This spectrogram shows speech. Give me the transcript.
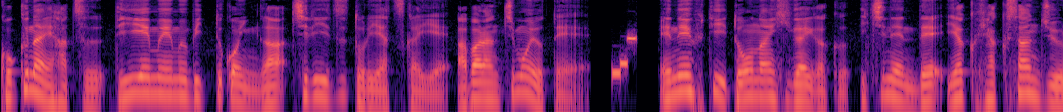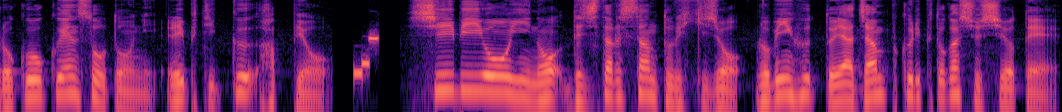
国内初 DMM ビットコインがシリーズ取り扱いへアバランチも予定。NFT 盗難被害額1年で約136億円相当にレプティック発表。CBOE のデジタル資産取引所ロビンフッドやジャンプクリプトが出資予定。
